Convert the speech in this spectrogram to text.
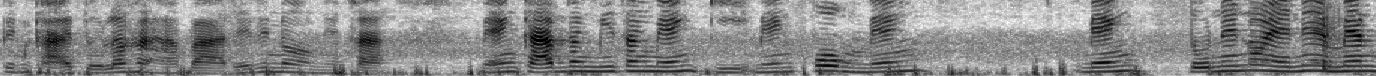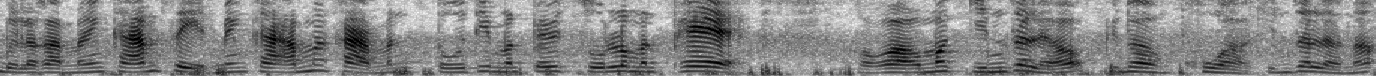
เป็นขายตัวละห้าบาทเด้พี่น้องเนี่ยค่ะ แมงขามทั้งมีทั้งแมงกีแมงโค้งแมง แมงตัวน้อยๆเนี่ยแม่นเบิดแล้วค่ะแมงขามเศษแมงขามอะค่ะ มันตัวที่มันไปสุนแล้วมันแพร่เขาก็เอามากินซะแล้วพี่น้องขั่วกินซะแล้วเนาะ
